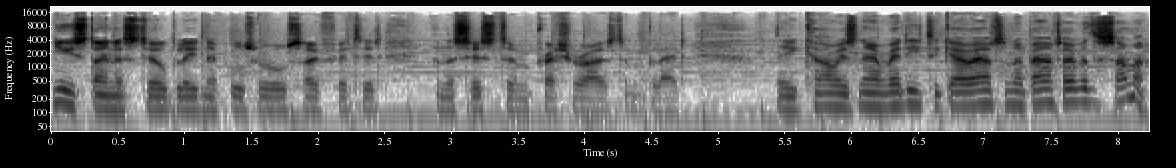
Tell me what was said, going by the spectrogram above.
New stainless steel bleed nipples were also fitted and the system pressurised and bled. The car is now ready to go out and about over the summer.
